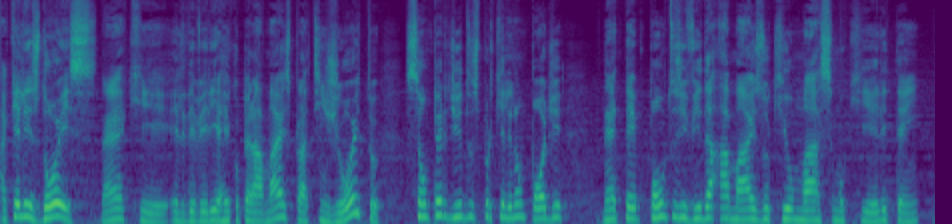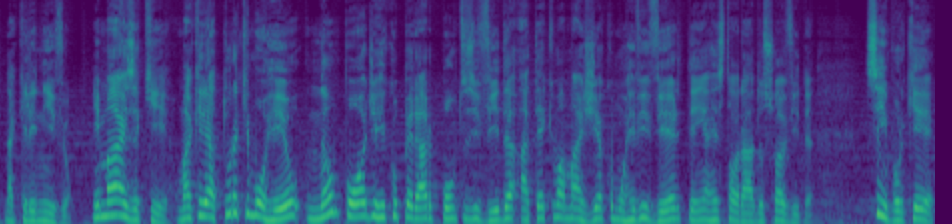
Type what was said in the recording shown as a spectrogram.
Aqueles dois, né, que ele deveria recuperar mais para atingir 8, são perdidos porque ele não pode né, ter pontos de vida a mais do que o máximo que ele tem naquele nível. E mais aqui, uma criatura que morreu não pode recuperar pontos de vida até que uma magia como reviver tenha restaurado sua vida. Sim, porque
